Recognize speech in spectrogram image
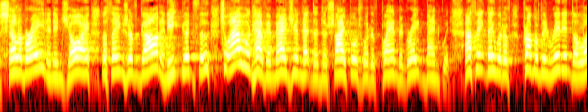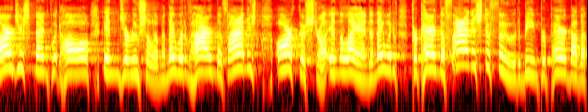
celebrate and enjoy the things of God and eat good food. So I would have imagined that the disciples would have planned a great banquet. I think they would have probably rented the largest banquet hall in Jerusalem, and they would have hired the finest orchestra in the land, and they would have prepared the finest of food being prepared by the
